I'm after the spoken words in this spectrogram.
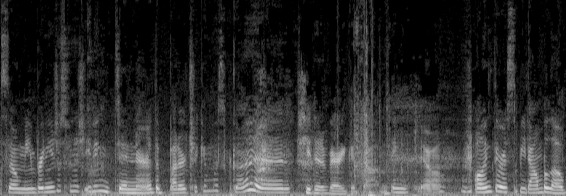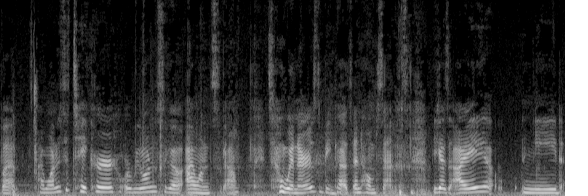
So me and Brittany just finished eating dinner. The butter chicken was good. She did a very good job. Thank you. I'll link the recipe down below, but I wanted to take her, or we wanted to go, I wanted to go to Winners because, and HomeSense, because I need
